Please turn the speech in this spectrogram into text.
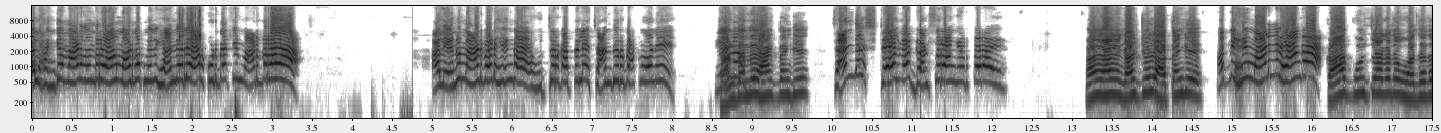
ಅಲ್ಲಿ ಹಂಗೆ ಮಾಡ್ದಂದ್ರ ಹಂಗ್ ಮಾಡ್ಬೇಕು ನಿನಗೆ ಹೆಣ್ಣಾರ ಯಾರು ಕೊಡ್ಬೇಕು ಹಿಂಗ್ ಮಾಡ್ತಾರ ಅಲ್ಲಿ ಏನೋ ಮಾಡ್ಬೇಡ ಹಿಂಗ ಹುಚ್ಚರ್ ಕತ್ತಲೆ ಚಂದ ಇರ್ಬೇಕು ನೋಡಿ ಅಂತಂದ್ರೆ ಹ್ಯಾಂಗ್ ತಂಗಿ? ಚಂದ ಸ್ಟೈಲ್ ಮ್ಯಾಗ ಗಂಡಸರ ಹಂಗ ಇರ್ತಾರ? ಗಂಟು ಆ ತಂಗಿ. ಮತ್ ನೀ ಹಿಂಗ್ ಮಾಡಿದ್ರ ಹೆಂಗ ಕಾ ಕುಂಚಾಗದ ಒದದ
